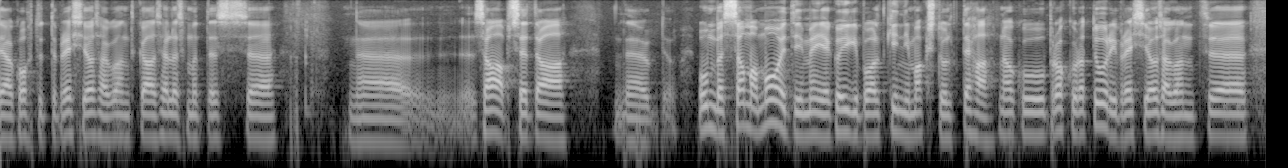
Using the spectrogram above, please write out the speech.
ja kohtute pressiosakond ka selles mõttes Äh, saab seda äh, umbes samamoodi meie kõigi poolt kinni makstult teha nagu prokuratuuri pressiosakond. Äh,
